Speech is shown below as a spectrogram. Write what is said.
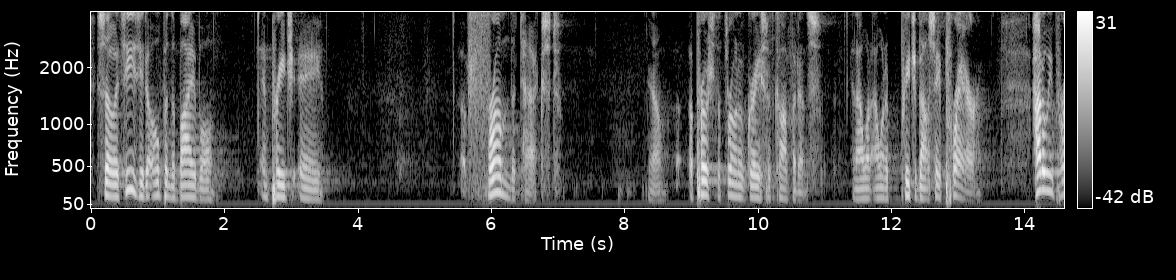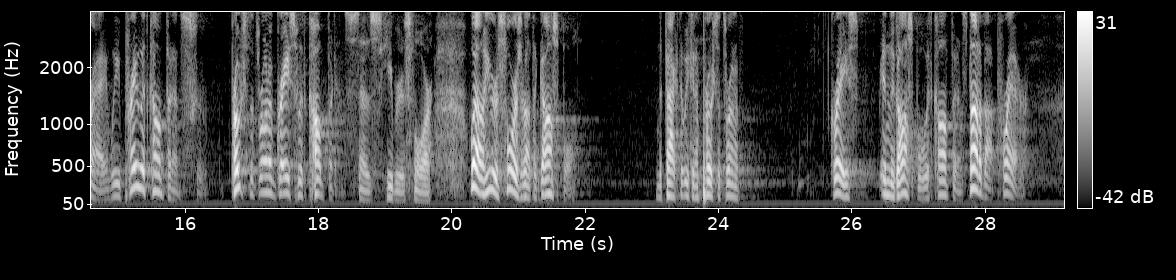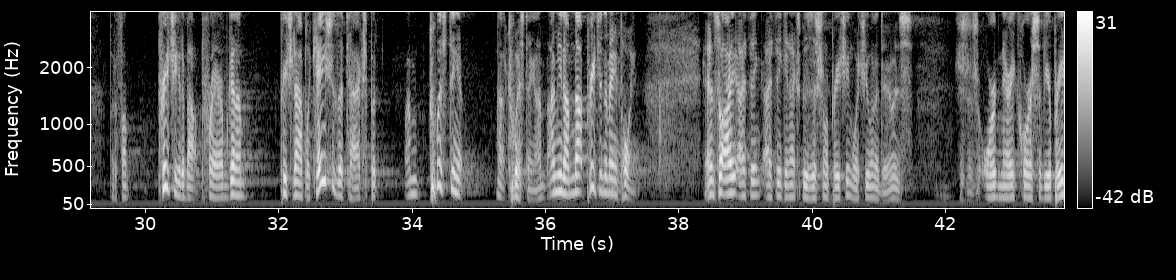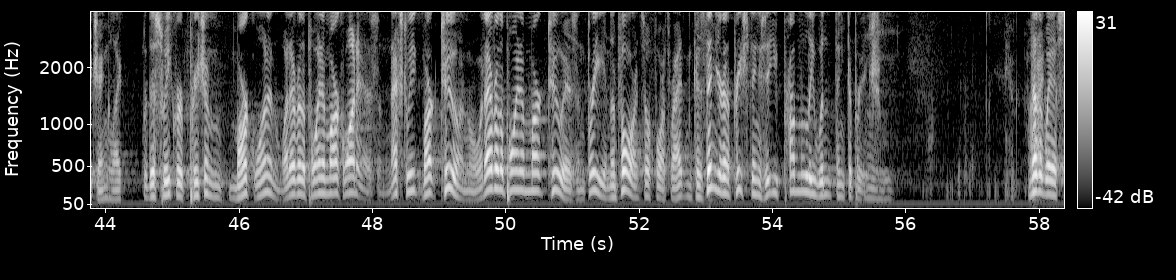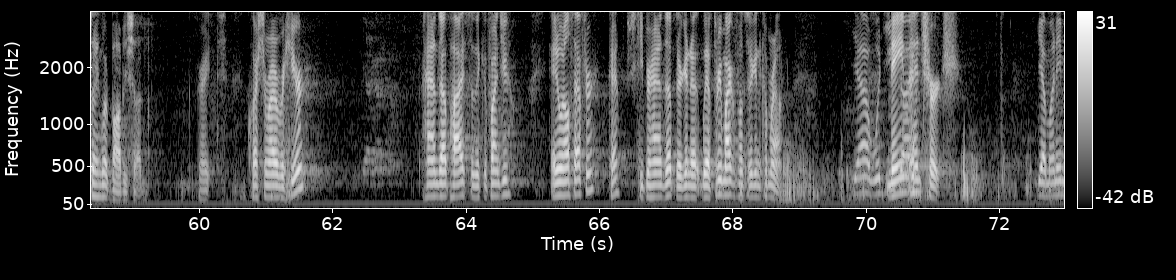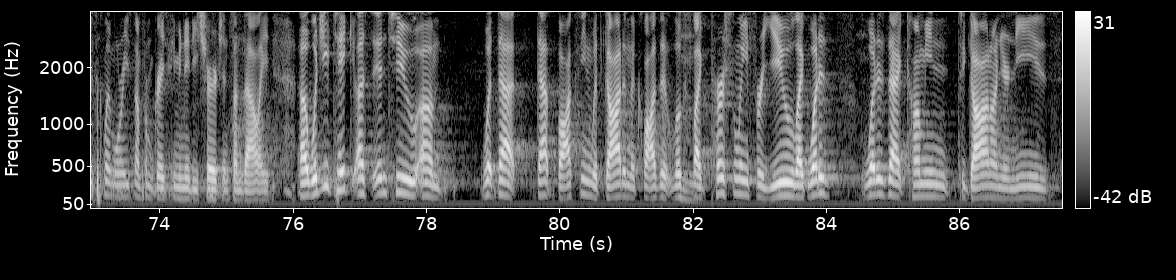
So it's easy to open the Bible and preach a from the text. You know, approach the throne of grace with confidence, and I want I want to preach about say prayer. How do we pray? We pray with confidence. Approach the throne of grace with confidence, says Hebrews 4. Well, Hebrews 4 is about the gospel. The fact that we can approach the throne of grace in the gospel with confidence, not about prayer. But if I'm preaching it about prayer, I'm going to preach an application of the text, but I'm twisting it, not twisting, I'm, I mean, I'm not preaching the main point. And so I, I, think, I think in expositional preaching, what you want to do is just an ordinary course of your preaching, like this week we're preaching Mark 1 and whatever the point of Mark 1 is. And next week, Mark 2 and whatever the point of Mark 2 is, and 3 and then 4 and so forth, right? Because then you're going to preach things that you probably wouldn't think to preach. Mm-hmm. Another right. way of saying what Bobby said. Great. Question right over here. Hand up high so they can find you. Anyone else after? Okay, just keep your hands up. They're gonna. We have three microphones. They're gonna come around. Yeah, would you Name guys- and church. Yeah, my name is Clint Maurice. I'm from Grace Community Church in Sun Valley. Uh, would you take us into um, what that that boxing with God in the closet looks like personally for you? Like, what is what is that coming to God on your knees,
